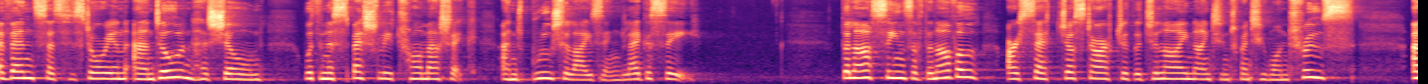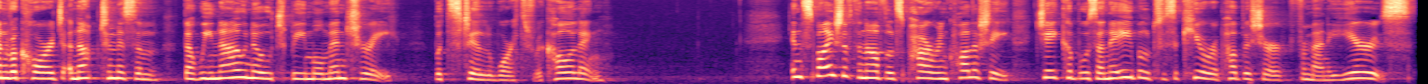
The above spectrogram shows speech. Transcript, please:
events, as historian Anne Dolan has shown, with an especially traumatic and brutalising legacy. The last scenes of the novel are set just after the July 1921 truce and record an optimism that we now know to be momentary, but still worth recalling. In spite of the novel's power and quality, Jacob was unable to secure a publisher for many years.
